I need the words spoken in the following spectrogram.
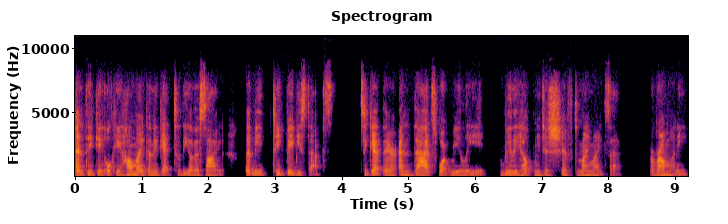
and thinking, okay, how am I going to get to the other side? Let me take baby steps to get there. And that's what really, really helped me to shift my mindset around money.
